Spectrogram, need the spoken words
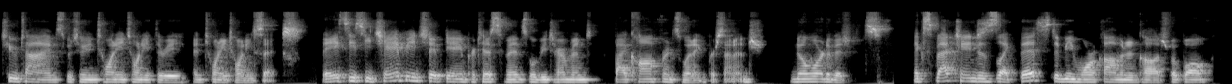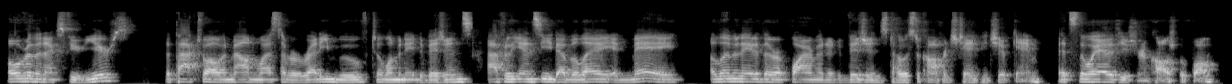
two times between 2023 and 2026. The ACC championship game participants will be determined by conference winning percentage. No more divisions. Expect changes like this to be more common in college football over the next few years. The Pac 12 and Mountain West have already moved to eliminate divisions after the NCAA in May eliminated the requirement of divisions to host a conference championship game. It's the way of the future in college football.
